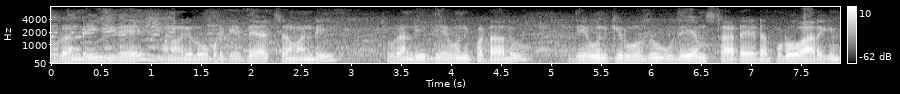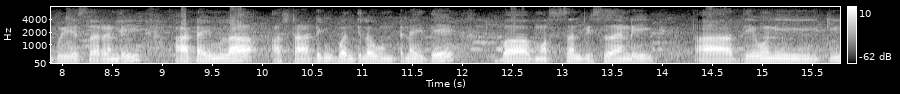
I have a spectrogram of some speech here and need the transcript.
చూడండి ఇదే మనం లోపలికి అయితే వచ్చామండి. చూడండి దేవుని పటాలు. దేవునికి రోజు ఉదయం స్టార్ట్ అయ్యేటప్పుడు ఆరగింపు చేస్తారండి. ఆ టైంలో ఆ స్టార్టింగ్ బంతిలో ఉంటేనైతే బా మస్తు అనిపిస్తుందండి. ఆ దేవునికి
